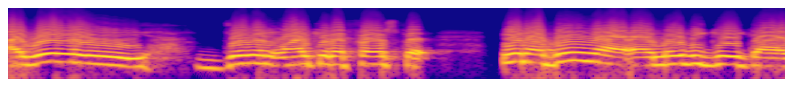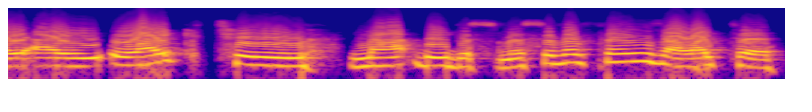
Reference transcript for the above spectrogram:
I really didn't like it at first, but you know, being a, a movie geek, I I like to not be dismissive of things. I like to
